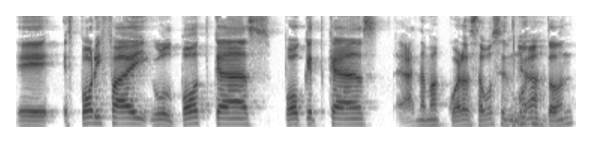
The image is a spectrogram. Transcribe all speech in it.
eh, Spotify, Google Podcast, Pocket Cast, ah, no me acuerdo, estamos en un montón.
